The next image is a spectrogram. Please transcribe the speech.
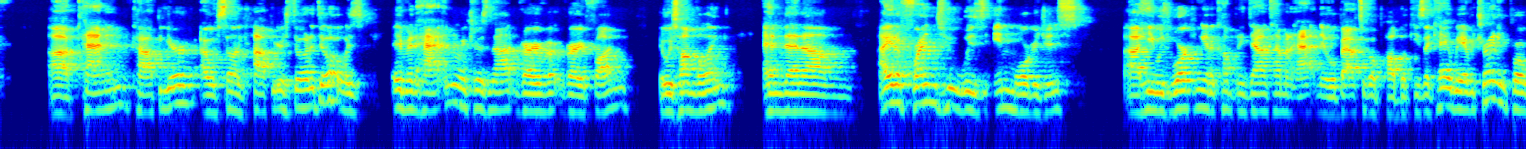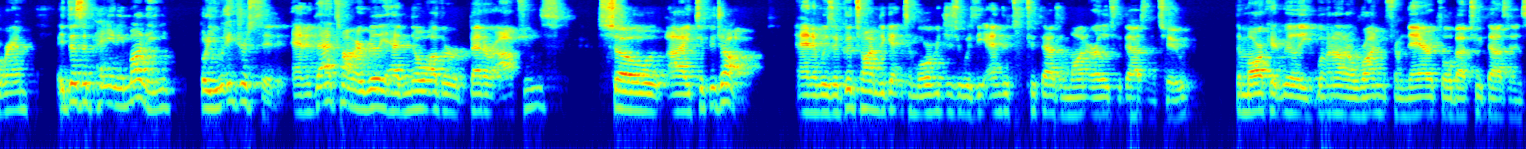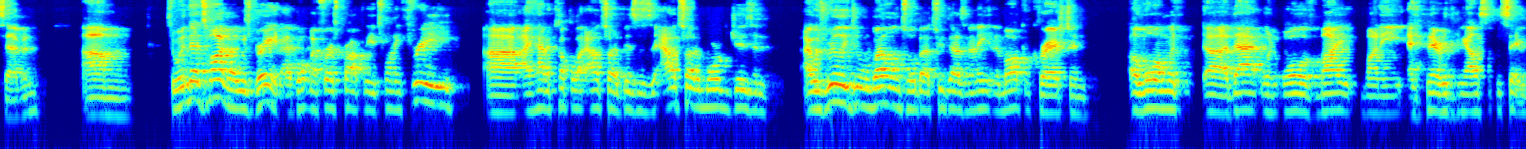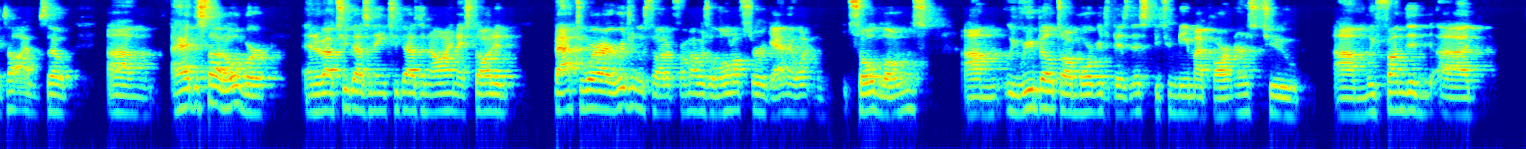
uh, Canon copier. I was selling copiers door to door. It was in Manhattan, which was not very very fun. It was humbling. And then um, I had a friend who was in mortgages. Uh, he was working at a company downtown Manhattan. They were about to go public. He's like, "Hey, we have a training program. It doesn't pay any money, but are you interested?" And at that time, I really had no other better options, so I took the job. And it was a good time to get into mortgages. It was the end of 2001, early 2002. The market really went on a run from there until about 2007. Um, so in that time, it was great. I bought my first property at 23. Uh, I had a couple of outside businesses outside of mortgages, and I was really doing well until about 2008. And the market crashed, and along with uh, that, went all of my money and everything else at the same time. So um, I had to start over. And about 2008, 2009, I started back to where I originally started from. I was a loan officer again. I went and sold loans. Um, we rebuilt our mortgage business between me and my partners to um, we funded uh,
